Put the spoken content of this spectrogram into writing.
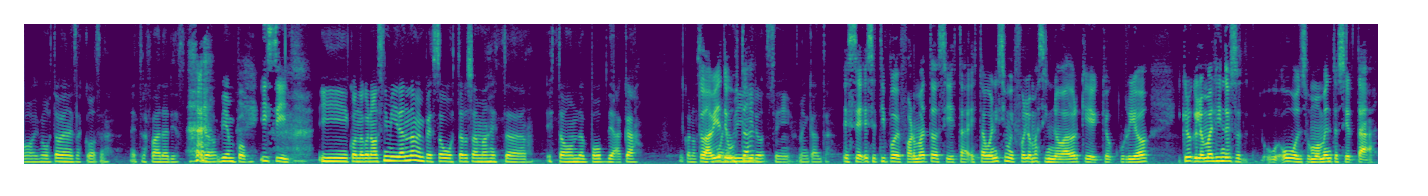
Boys, me gustaban esas cosas, estrafalarias, pero bien pop. Y sí, Y cuando conocí Miranda me empezó a gustar ya más esta, esta onda pop de acá. Y ¿Todavía te gusta? Virus, Sí, me encanta. ese, ese tipo de formato sí está, está buenísimo y fue lo más innovador que, que ocurrió. Y creo que lo más lindo es hu- hubo en su momento cierta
